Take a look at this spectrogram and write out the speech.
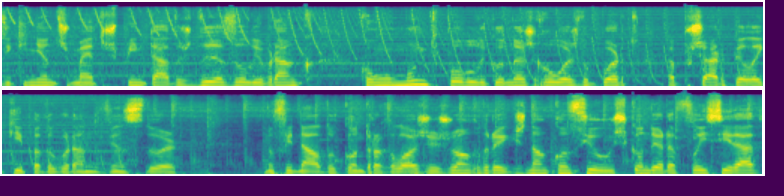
e 500 metros pintados de azul e branco, com um muito público nas ruas do Porto a puxar pela equipa do grande vencedor. No final do contrarrelógio, João Rodrigues não conseguiu esconder a felicidade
